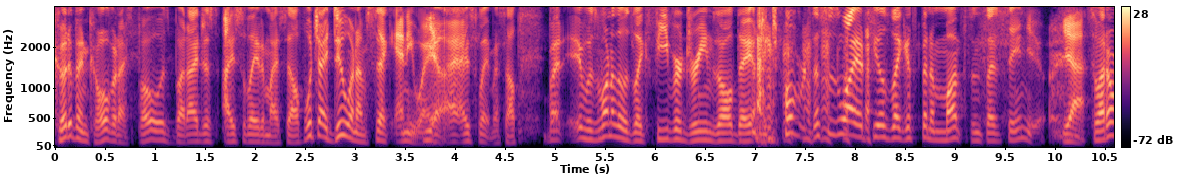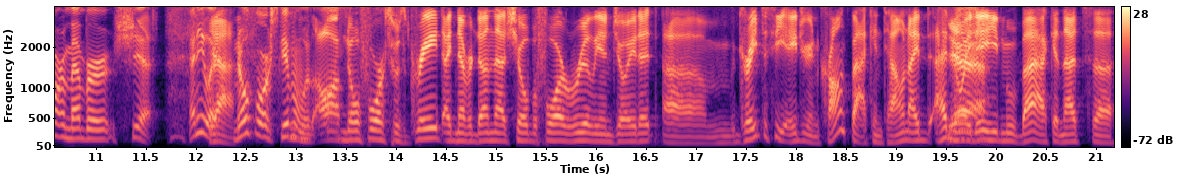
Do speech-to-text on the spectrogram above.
could have been COVID, I suppose, but I just isolated myself, which I do when I'm sick anyway. Yes. I isolate myself, but it was one of those like fever dreams all day. I don't. this is why it feels like it's been a month since I've seen you. Yeah. So I don't remember shit. Anyway, Yeah. no forks given was awesome. No Forks was great. I'd never done that show before. Really enjoyed it. Um, great to see Adrian Kronk back in town. I'd, I had no idea he'd move back, and that's uh,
